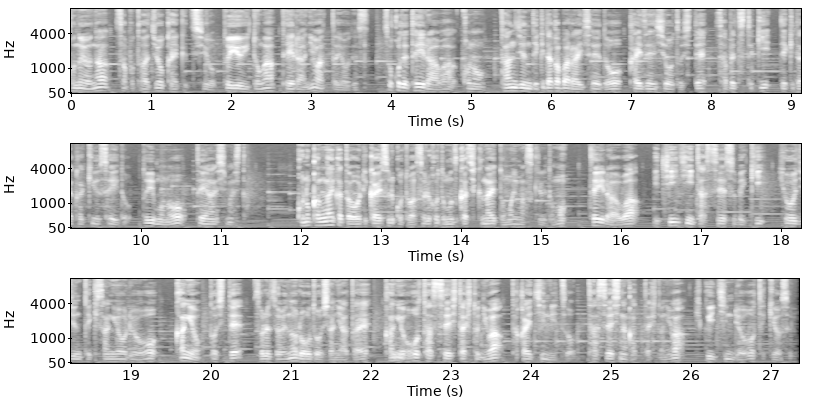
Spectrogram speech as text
このようなサボタージュを解決しようという意図がテイラーにはあったようです。そこでテイラーはこの単純出来高払い制度を改善しようとして差別的出来高給制度というものを提案しました。この考え方を理解することはそれほど難しくないと思いますけれどもテイラーは1日に達成すべき標準的作業量を家業としてそれぞれの労働者に与え家業を達成した人には高い賃率を達成しなかった人には低い賃料を適用する。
